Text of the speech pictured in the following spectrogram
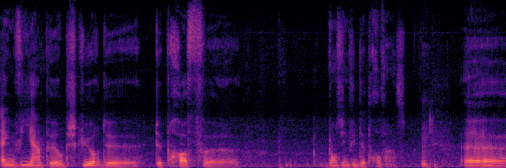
à une vie un peu obscure de, de prof euh, dans une ville de province. Mhm. Euh,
